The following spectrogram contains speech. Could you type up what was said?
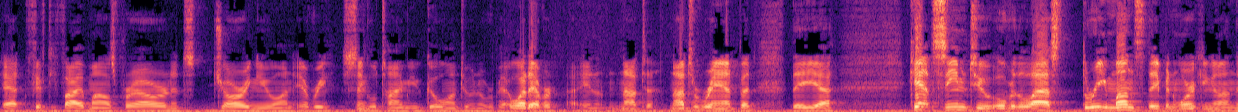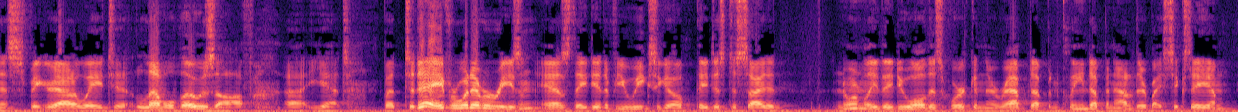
at 55 miles per hour, and it's jarring you on every single time you go onto an overpass. Whatever, uh, you know, not to not to rant, but they. Uh, can't seem to, over the last three months they've been working on this, figure out a way to level those off uh, yet. But today, for whatever reason, as they did a few weeks ago, they just decided normally they do all this work and they're wrapped up and cleaned up and out of there by 6 a.m.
